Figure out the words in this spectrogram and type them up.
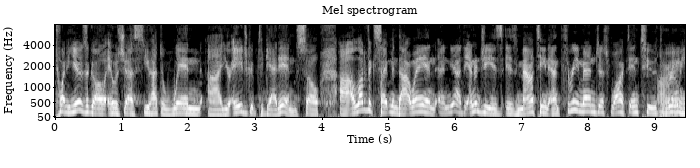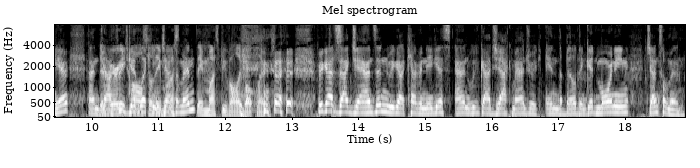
20 years ago it was just you had to win uh, your age group to get in. So uh, a lot of excitement that way, and, and yeah, the energy is, is mounting. And three men just walked into the All room right. here, and They're uh, very three tall, so good-looking they gentlemen. must they must be volleyball players. We got Zach Jansen, we got Kevin Negus, and we've got Jack Mandrick in the building. Good morning, gentlemen.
